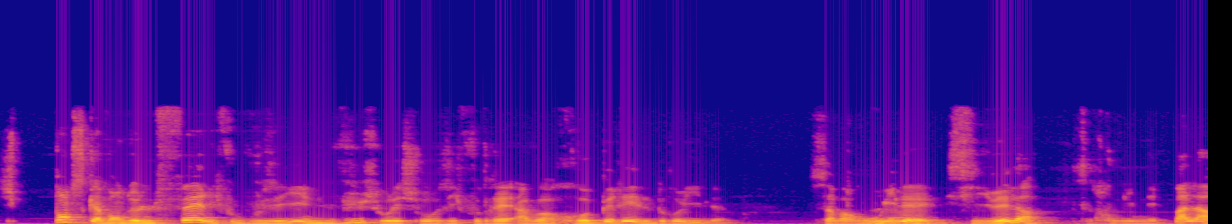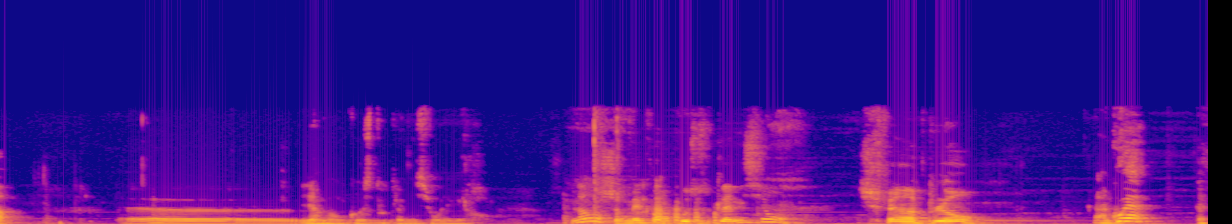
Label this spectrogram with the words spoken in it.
Je pense qu'avant de le faire, il faut que vous ayez une vue sur les choses. Il faudrait avoir repéré le druide. Savoir où il est, s'il est là. Ça se trouve, il n'est pas là. Euh... Il remet en cause toute la mission, les gars. Non, je remets pas en cause toute la mission. Je fais un plan. Un quoi?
